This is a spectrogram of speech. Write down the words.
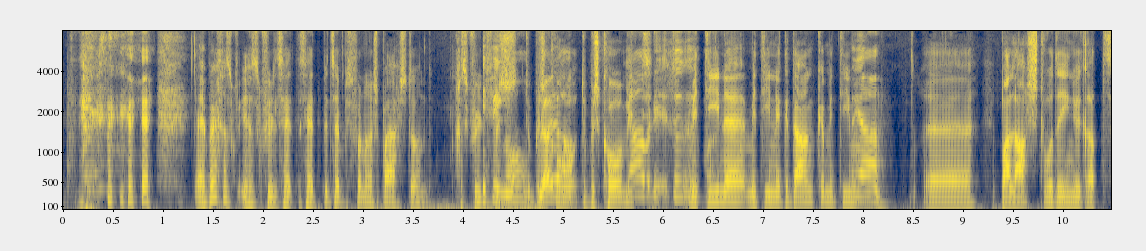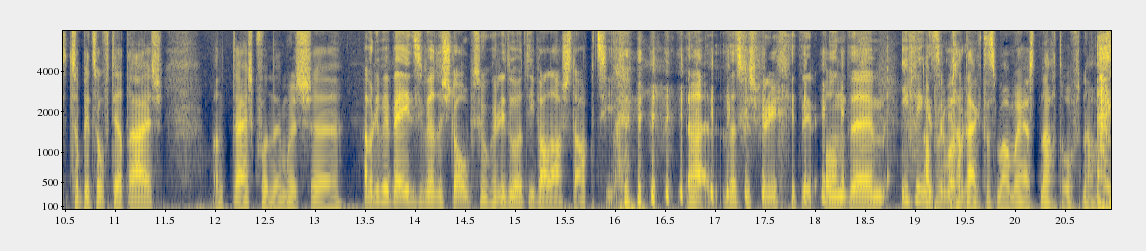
gesagt? Ich habe das- Gefühl, es hat, es hat jetzt etwas von einer Sprechstunde. Ich habe das Gefühl, du bist, du bist, Ja, ja. gekommen- du bist gekommen mit, Ja, aber du- mit, deinen, mit deinen Gedanken, mit deinem Ja. äh, Ballast, wo du irgendwie gerade so ein bisschen auf dir drehst. Und da hast du gefunden, du musst... Äh, Aber ich bin beides wie der Staubsauger, ich tue die Ballast abziehen. da, das verspreche ich dir. Und ähm, ich finde aber es ich habe gedacht, das machen wir erst nach der Aufnahme.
